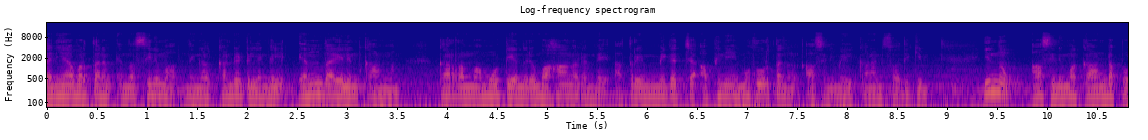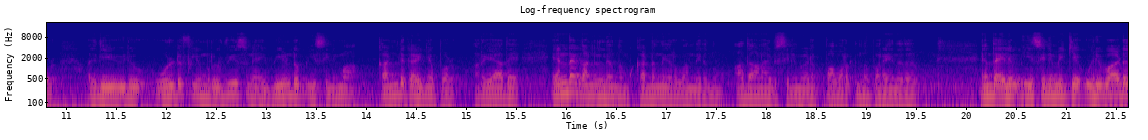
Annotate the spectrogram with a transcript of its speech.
തനിയാവർത്തനം എന്ന സിനിമ നിങ്ങൾ കണ്ടിട്ടില്ലെങ്കിൽ എന്തായാലും കാണണം. കാരണം മമ്മൂട്ടി എന്നൊരു മഹാനടന്റെ അത്രയും മികച്ച അഭിനയ മുഹൂർത്തങ്ങൾ ആ സിനിമയിൽ കാണാൻ സാധിക്കും. ഇന്നും ആ സിനിമ കണ്ടപ്പോൾ അതായത് ഈ ഒരു ഓൾഡ് ഫിലിം റിവ്യൂസിനായി വീണ്ടും ഈ സിനിമ കണ്ടു കഴിഞ്ഞപ്പോൾ അറിയാതെ എന്റെ കണ്ണിൽ നിന്നും കണ്ണുനീർ വന്നിരുന്നു. അതാണ് ഒരു സിനിമയുടെ പവർ എന്ന് പറയുന്നത്. എന്തായാലും ഈ സിനിമയ്ക്ക് ഒരുപാട്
